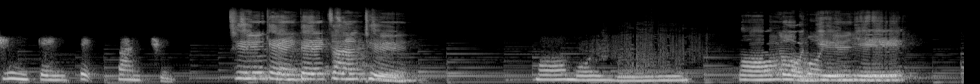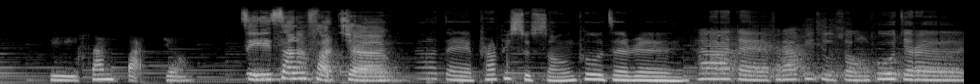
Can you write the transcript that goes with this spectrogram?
尊敬的番传， ชื่อเก่งเด็กจังถึง 我们愿意 我们愿意自身发彰。自身佛像， ข้าแต่พระพิสุสงฆ์ผู้เจริญ ข้าแต่พระพิสุสงฆ์ผู้เจริญ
